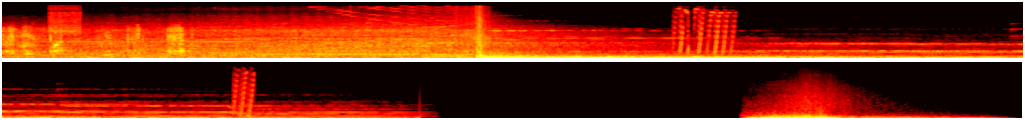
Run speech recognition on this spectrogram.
What?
